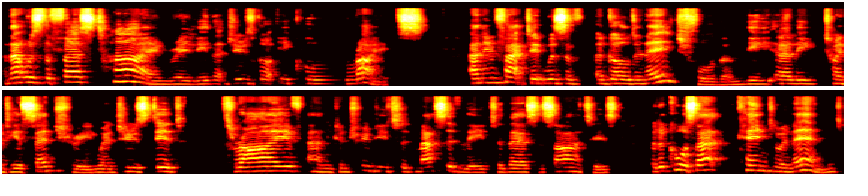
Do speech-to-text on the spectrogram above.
And that was the first time, really, that Jews got equal rights. And in fact, it was a, a golden age for them, the early 20th century, where Jews did thrive and contributed massively to their societies. But of course, that came to an end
